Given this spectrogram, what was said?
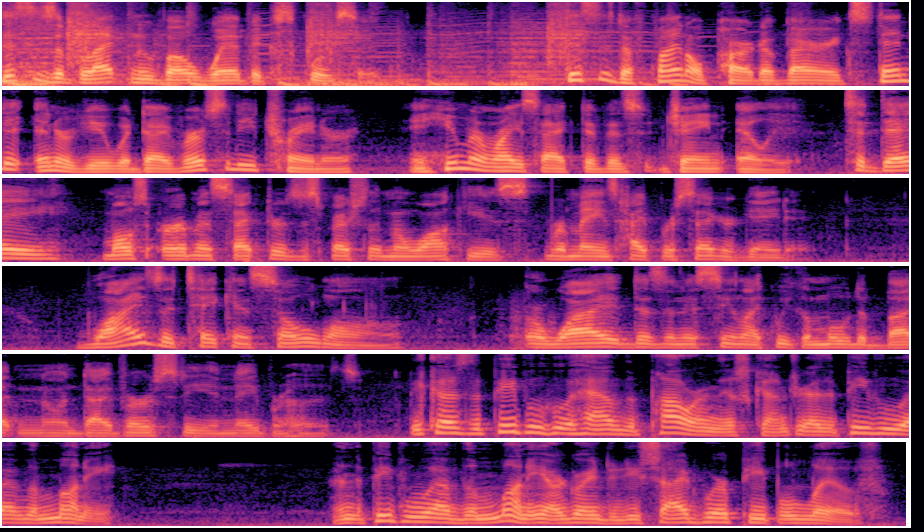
This is a Black Nouveau web exclusive. This is the final part of our extended interview with diversity trainer and human rights activist Jane Elliott. Today, most urban sectors, especially Milwaukee, is, remains hyper segregated. Why is it taking so long, or why doesn't it seem like we can move the button on diversity in neighborhoods? Because the people who have the power in this country are the people who have the money. And the people who have the money are going to decide where people live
